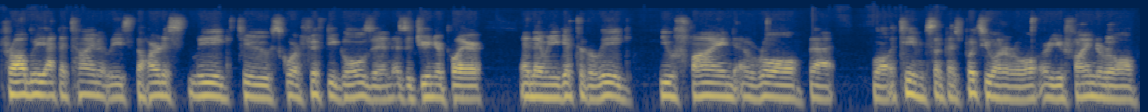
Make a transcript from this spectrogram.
probably at the time at least the hardest league to score 50 goals in as a junior player and then when you get to the league you find a role that well, a team sometimes puts you on a role or you find a role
